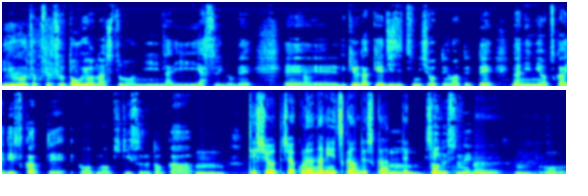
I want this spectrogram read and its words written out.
理由を直接問うような質問になりやすいので、えーできるだけ事実に焦点を当てて、何にお使いですかっておお聞きするとか、うん、ティッシュを、じゃあこれは何に使うんですかって。うんそうですね。うん。うん、お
